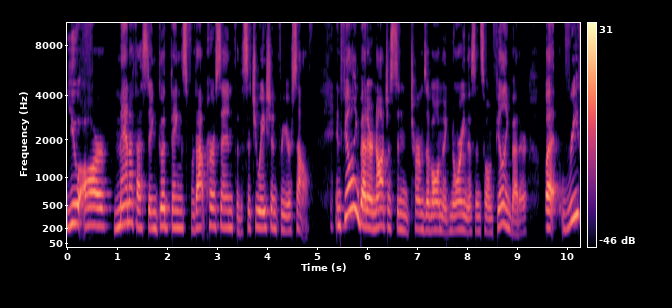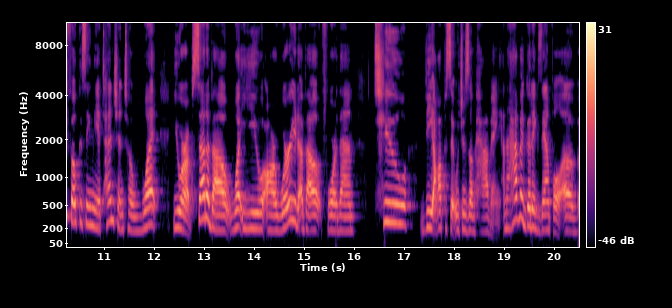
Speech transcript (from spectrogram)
you are manifesting good things for that person, for the situation, for yourself. And feeling better, not just in terms of, oh, I'm ignoring this and so I'm feeling better, but refocusing the attention to what you are upset about, what you are worried about for them, to the opposite, which is of having. And I have a good example of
